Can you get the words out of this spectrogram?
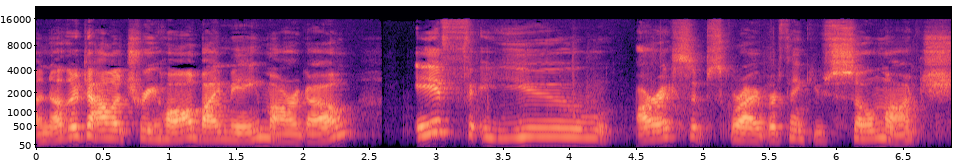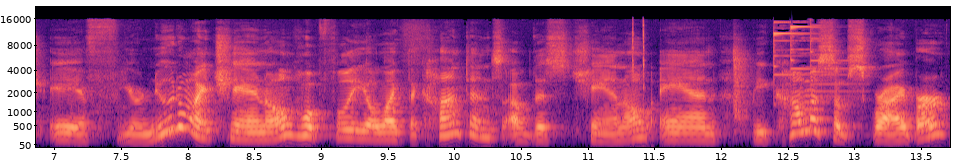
another Dollar Tree haul by me, Margo. If you are a subscriber, thank you so much. If you're new to my channel, hopefully you'll like the contents of this channel and become a subscriber.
